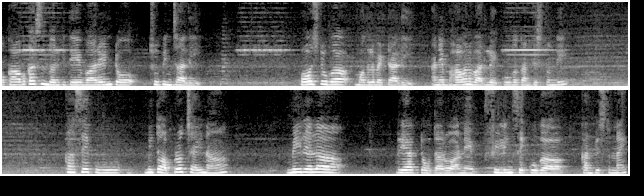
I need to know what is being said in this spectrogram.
ఒక అవకాశం దొరికితే వారేంటో చూపించాలి. పాజిటివ్గా మొదలు పెట్టాలి అనే భావన వారిలో ఎక్కువగా కనిపిస్తుంది. కాసేపు మీతో అప్రోచ్ అయినా మీరు ఎలా రియాక్ట్ అవుతారో అనే ఫీలింగ్స్ ఎక్కువగా కనిపిస్తున్నాయి.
